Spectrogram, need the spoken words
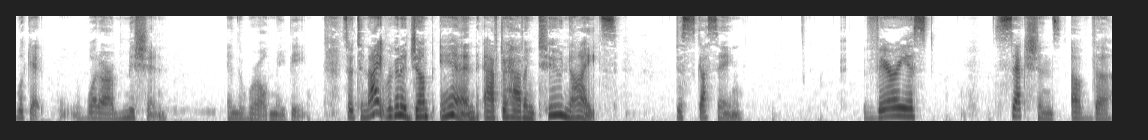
look at what our mission in the world may be. So tonight we're going to jump in after having two nights discussing various sections of the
